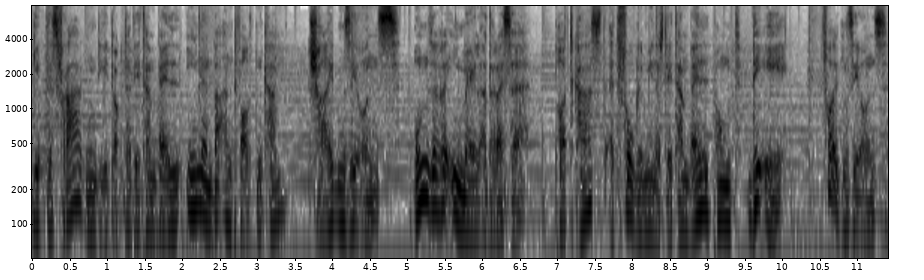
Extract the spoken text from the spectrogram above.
Gibt es Fragen, die Dr. Detambell Ihnen beantworten kann? Schreiben Sie uns. Unsere E-Mail-Adresse podcast.vogel-detambell.de. Folgen Sie uns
